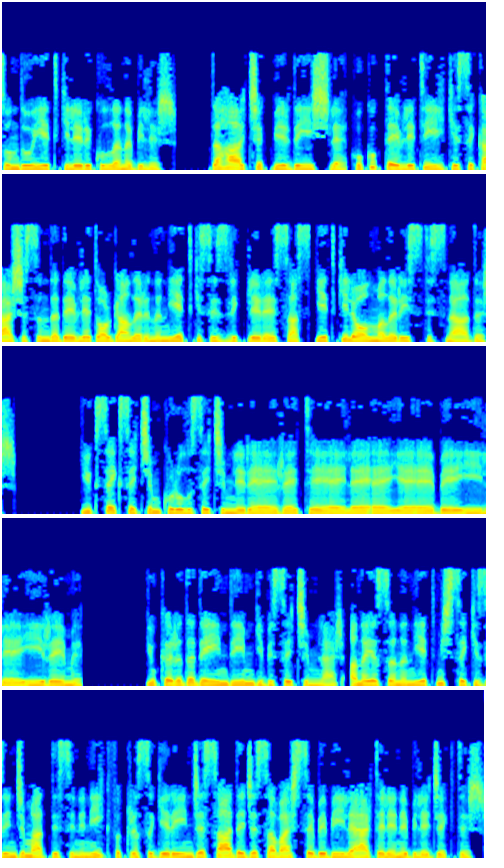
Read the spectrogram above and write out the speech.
sunduğu yetkileri kullanabilir. Daha açık bir deyişle, hukuk devleti ilkesi karşısında devlet organlarının yetkisizlikleri esas, yetkili olmaları istisnadır. Yüksek Seçim Kurulu seçimleri ERTELEYEBİLİR mi? Yukarıda değindiğim gibi seçimler, anayasanın 78. maddesinin ilk fıkrası gereğince sadece savaş sebebiyle ertelenebilecektir.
